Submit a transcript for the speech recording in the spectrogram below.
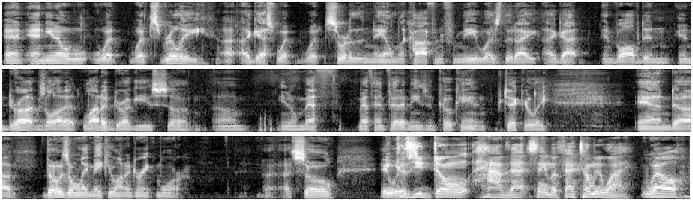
and and you know what what's really uh, I guess what what sort of the nail in the coffin for me was that I, I got involved in, in drugs a lot of a lot of drug use um, um, you know meth methamphetamines and cocaine particularly, and uh, those only make you want to drink more. Uh, so it Because was you don't have that same effect. Tell me why. well,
